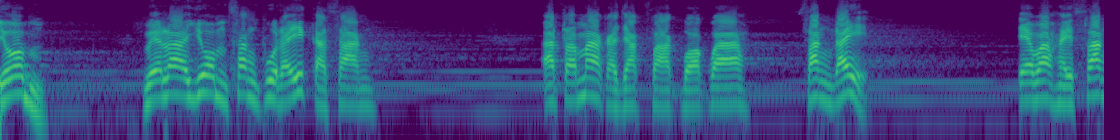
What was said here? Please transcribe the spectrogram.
โยม เวลาโยมสั่งผู้ใดกะสั่งอาตมาก็อยากฝากบอกว่าสั่งได้ แต่ว่าให้สั่ง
